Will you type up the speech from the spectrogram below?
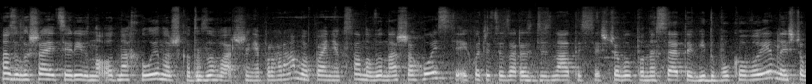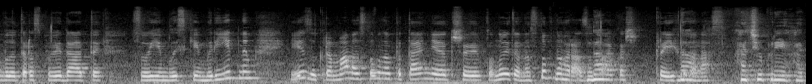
У нас залишається рівно одна хвилиночка до завершення програми. Пані Оксано, ви наша гостя, і хочеться зараз дізнатися, що ви понесете від Буковини, що будете розповідати своїм близьким рідним. І, зокрема, наступне питання: чи плануєте наступного разу Да. також приїхати Да, до нас? Хочу приехать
